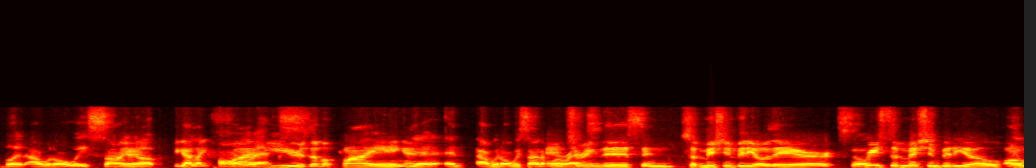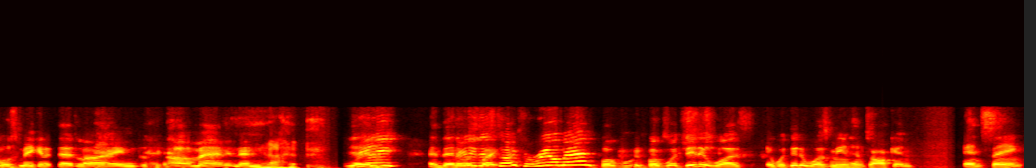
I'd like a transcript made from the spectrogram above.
but I would always sign Yeah. up. You got like five RX. years of applying and Yeah, and I would always sign up entering RX. this and submission video there, So- resubmission video, almost making a deadline. oh man, and then Yeah. Yeah, really, and then really it was this like, time for real, man. but but what did it was it what did it was me and him talking and saying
